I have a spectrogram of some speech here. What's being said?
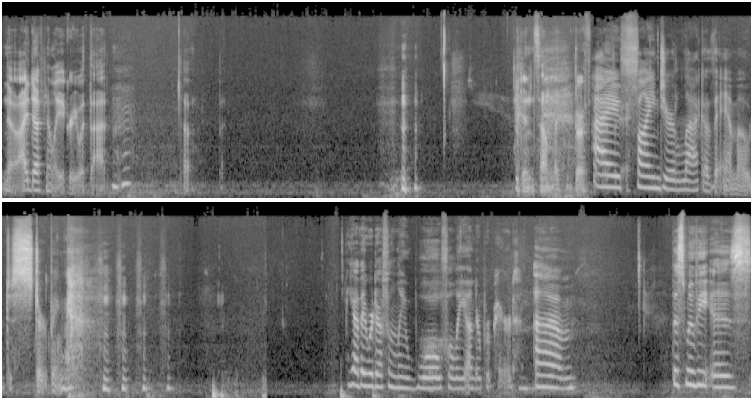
No, I definitely agree with that. Mm-hmm. So, but. you didn't sound like Darth Vader. I today. find your lack of ammo disturbing. yeah, they were definitely woefully underprepared. Um, this movie is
